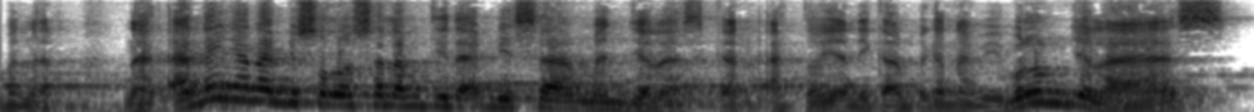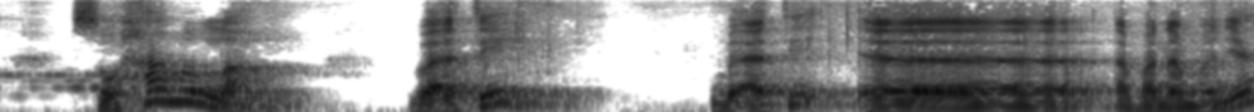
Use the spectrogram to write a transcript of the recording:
benar. Nah andainya Nabi SAW tidak bisa menjelaskan atau yang dikatakan Nabi belum jelas subhanallah. Berarti berarti eh, apa namanya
